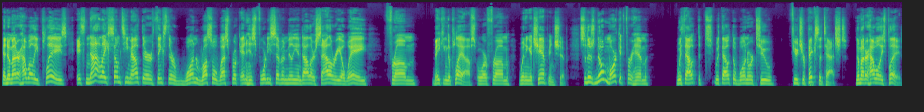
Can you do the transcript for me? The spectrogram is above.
And no matter how well he plays, it's not like some team out there thinks they're one Russell Westbrook and his $47 million salary away from making the playoffs or from winning a championship. So there's no market for him without the without the one or two future picks attached, no matter how well he's played.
